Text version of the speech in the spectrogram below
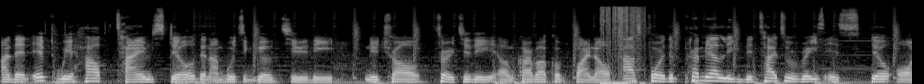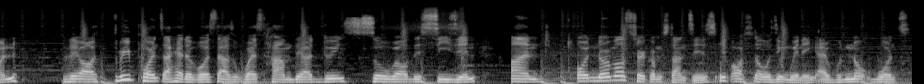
And then if we have time still, then I'm going to go to the neutral, sorry, to the um, Carabao Cup final. As for the Premier League, the title race is still on. They are three points ahead of us. That's West Ham. They are doing so well this season. And on normal circumstances, if Arsenal wasn't winning, I would not want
